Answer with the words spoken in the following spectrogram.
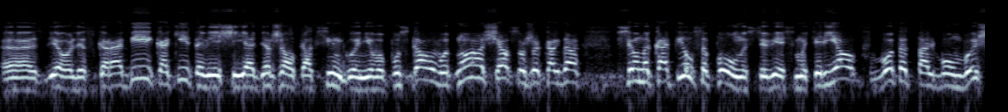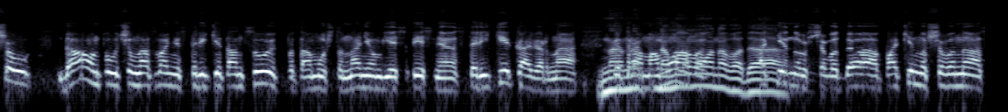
э, сделали «Скоробей». Какие-то вещи я держал как синглы, не выпускал. Вот ну а сейчас уже, когда все накопился полностью, весь материал, вот этот альбом вышел. Да, он получил название «Старики танцуют», потому что на нем есть песня «Старики», кавер на, на Петра на, Мамонова, на Мамонова да. покинувшего, да, покинувшего нас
